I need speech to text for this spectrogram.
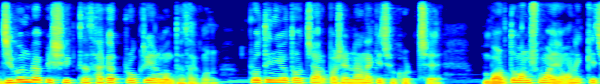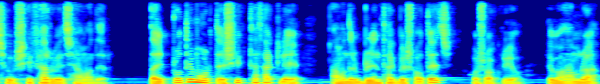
জীবনব্যাপী শিখতে থাকার প্রক্রিয়ার মধ্যে থাকুন। প্রতিনিয়ত চারপাশে নানা কিছু ঘটছে। বর্তমান সময়ে অনেক কিছু শেখা রয়েছে আমাদের। তাই প্রতি মুহূর্তে শিখতে থাকলে আমাদের ব্রেন থাকবে সতেজ ও সক্রিয় এবং আমরা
